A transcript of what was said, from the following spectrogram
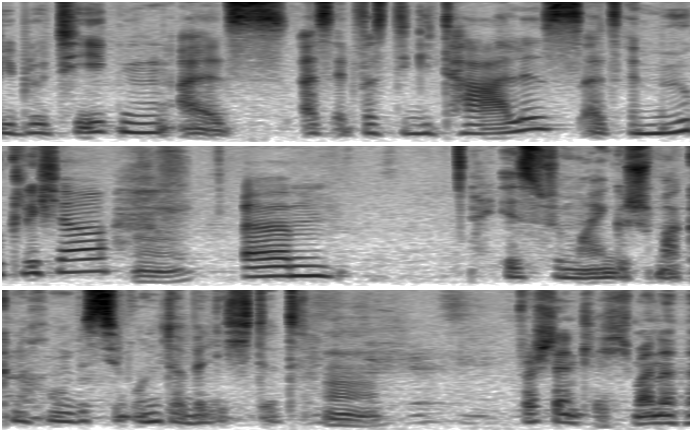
Bibliotheken als, als etwas Digitales, als Ermöglicher, mhm. ähm, ist für meinen Geschmack noch ein bisschen unterbelichtet. Verständlich. Ich meine,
